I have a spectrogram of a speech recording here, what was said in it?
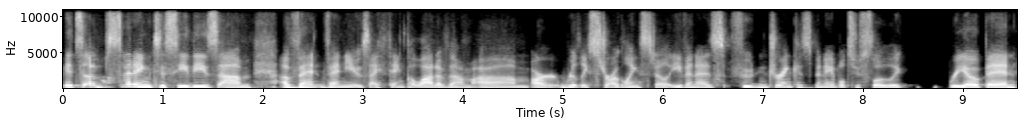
It's upsetting to see these um, event venues. I think a lot of them um, are really struggling still, even as food and drink has been able to slowly reopen.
